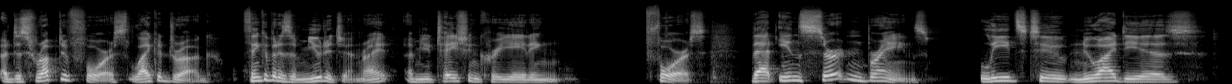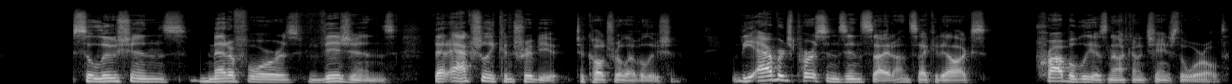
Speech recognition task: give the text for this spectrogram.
a disruptive force like a drug. Think of it as a mutagen, right? A mutation creating force that in certain brains leads to new ideas, solutions, metaphors, visions that actually contribute to cultural evolution. The average person's insight on psychedelics probably is not going to change the world.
